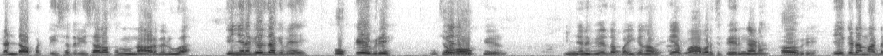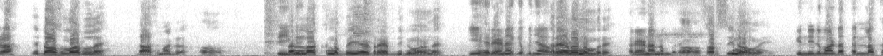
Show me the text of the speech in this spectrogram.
ਡੰਡਾ ਫੱਟੀ ਛਤਰੀ ਸਾਰਾ ਤੁਹਾਨੂੰ ਨਾਲ ਮਿਲੂਗਾ। ਇੰਜਨ ਗੇਅਰ ਦਾ ਕਿਵੇਂ ਹੈ ਓਕੇ ਵੀਰੇ। ਜਮਾ ਓਕੇ ਇੰਜਨ ਗੇਅਰ ਦਾ ਬਾਈ ਕਹਿੰਦਾ ਓਕੇ ਆ ਪਾਵਰ ਸਟੀਅਰਿੰਗ ਆ ਨਾ। ਹਾਂ ਵੀਰੇ। ਇਹ ਕਿਹੜਾ ਮਾਡਲ ਆ? ਇਹ 10 ਮਾਡਲ ਹੈ 10 ਮਾਡਲ ਹਾਂ। ਠੀਕ 3 ਹੈ ਲੱਖ 90000 ਟਰੈਕਟ ਦੀ ਡਿਮਾਂਡ ਹੈ ਇਹ ਹਰਿਆਣਾ ਕਿ ਪੰਜਾਬ? ਹਰਿਆਣਾ ਨੰਬਰ ਹੈ ਹਰਿਆਣਾ ਨੰਬਰ ਹੈ ਹਾਂ ਸਰਸੀ ਨਾਮ ਹੈ ਕਿੰਨੀ ਡਿਮਾਂਡ ਆ? 3 ਲੱਖ?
